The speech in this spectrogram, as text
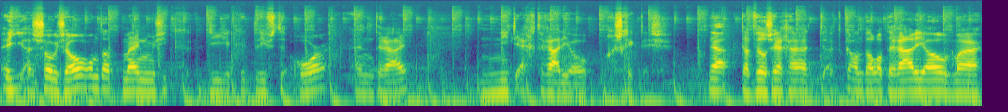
Ja, sowieso omdat mijn muziek die ik het liefst hoor en draai niet echt radio geschikt is. Ja, Dat wil zeggen, het, het kan wel op de radio, maar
